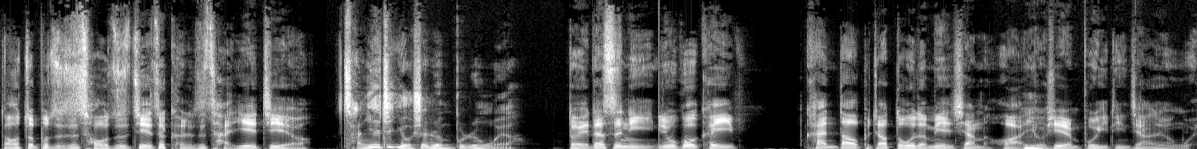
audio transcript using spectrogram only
哦，这不只是投资界，这可能是产业界哦。产业界有些人不认为啊，对，但是你如果可以。看到比较多的面相的话，嗯、有些人不一定这样认为。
